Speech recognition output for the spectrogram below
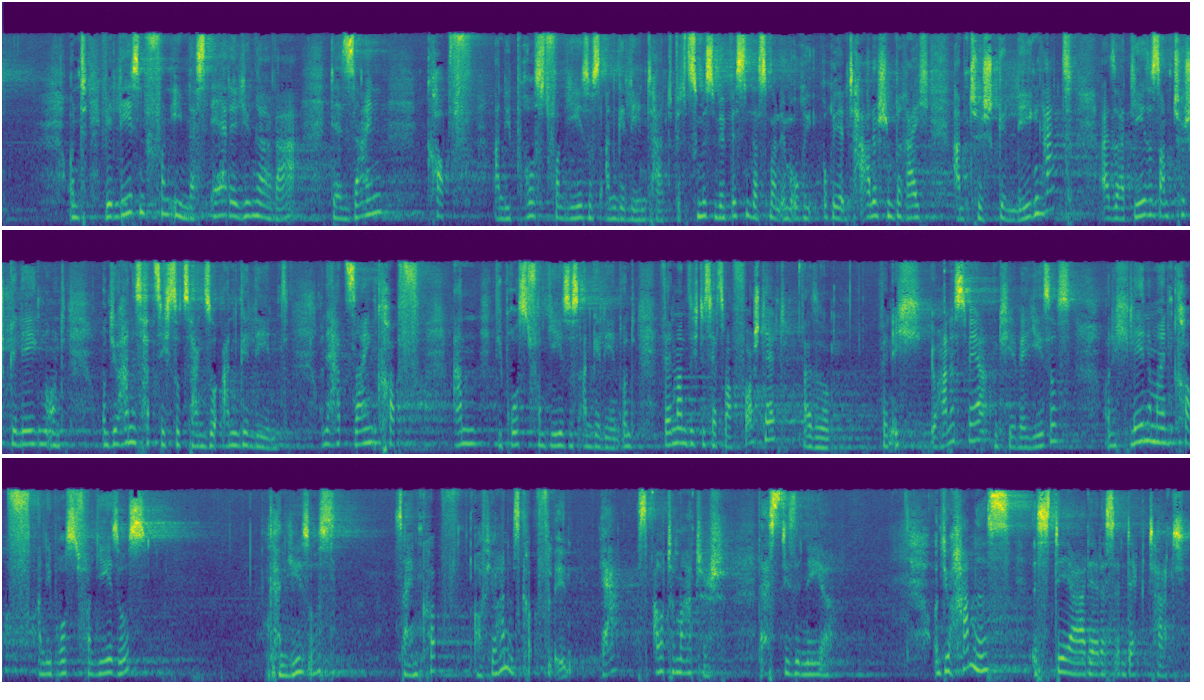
Und wir lesen von ihm, dass er der Jünger war, der seinen Kopf an die Brust von Jesus angelehnt hat. Dazu müssen wir wissen, dass man im orientalischen Bereich am Tisch gelegen hat. Also hat Jesus am Tisch gelegen und, und Johannes hat sich sozusagen so angelehnt. Und er hat seinen Kopf an die Brust von Jesus angelehnt. Und wenn man sich das jetzt mal vorstellt, also wenn ich Johannes wäre und hier wäre Jesus und ich lehne meinen Kopf an die Brust von Jesus, kann Jesus seinen Kopf auf Johannes Kopf lehnen. Ja, ist automatisch. Da ist diese Nähe. Und Johannes ist der, der das entdeckt hat.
